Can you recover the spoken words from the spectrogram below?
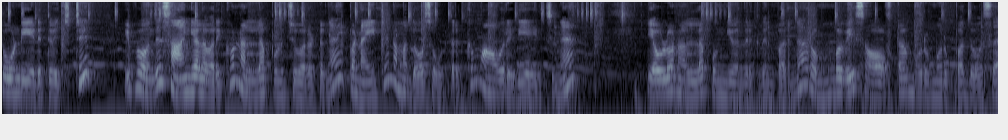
தோண்டி எடுத்து வச்சுட்டு இப்போ வந்து சாயங்காலம் வரைக்கும் நல்லா புளிச்சு வரட்டுங்க. இப்போ நைட்டு நம்ம தோசை ஊற்றுறதுக்கு மாவு ரெடி ஆயிடுச்சுங்க எவ்வளோ நல்லா பொங்கி வந்திருக்குதுன்னு பாருங்கள் ரொம்பவே சாஃப்டாக முறுமுறுப்பாக தோசை.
